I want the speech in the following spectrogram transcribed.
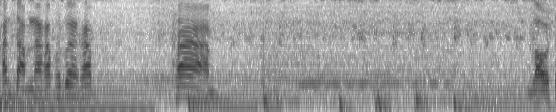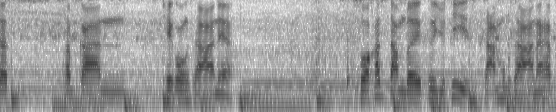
ขั้นต่ำนะครับเพื่อนๆครับ ถ้า เราจะทำการเช็คองศาเนี่ยตัวขั้นต่ำเลยคืออยู่ที่ 3 องศานะครับ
